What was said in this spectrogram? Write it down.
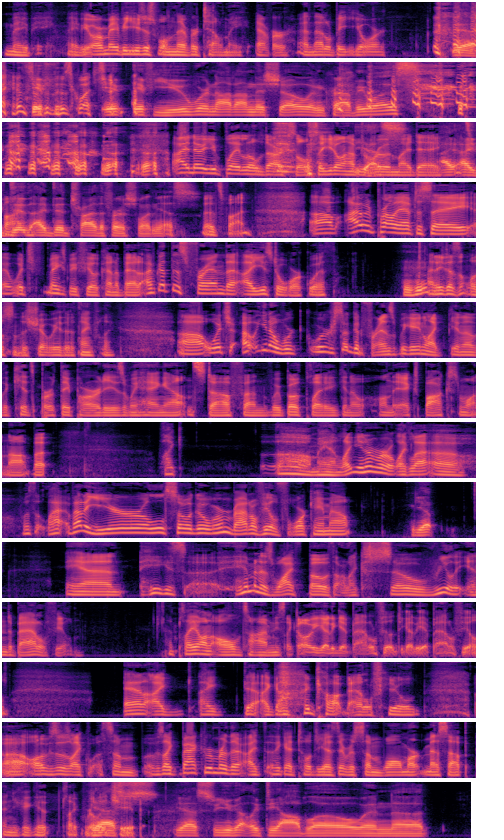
Maybe, maybe, or maybe you just will never tell me ever, and that'll be your Yeah. answer to if, this question. if, if you were not on this show and Krabby was, I know you've played a little Dark Souls, so you don't have to yes. ruin my day. I, I did, I did try the first one. Yes. That's fine. Um, I would probably have to say, uh, which makes me feel kind of bad. I've got this friend that I used to work with, and he doesn't listen to the show either, thankfully. Uh, which uh, you know we're we're still good friends. We get like you know the kids' birthday parties and we hang out and stuff, and we both play you know on the Xbox and whatnot. But like, oh man, like you remember like la- uh, was it la- about a year or so ago? Remember Battlefield Four came out Yep. and he's uh, him and his wife both are like so really into Battlefield and play on all the time. And he's like, "Oh, you got to get Battlefield. You got to get Battlefield." And I, I, I got, I got Battlefield. Uh, it was like some. It was like back. Remember that? I think I told you guys there was some Walmart mess up, and you could get like really yes. cheap. Yes. So you got like Diablo and uh,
